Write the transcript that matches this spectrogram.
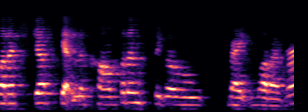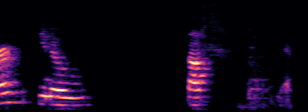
But it's just getting the confidence to go, right, whatever, you know, that's yeah.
